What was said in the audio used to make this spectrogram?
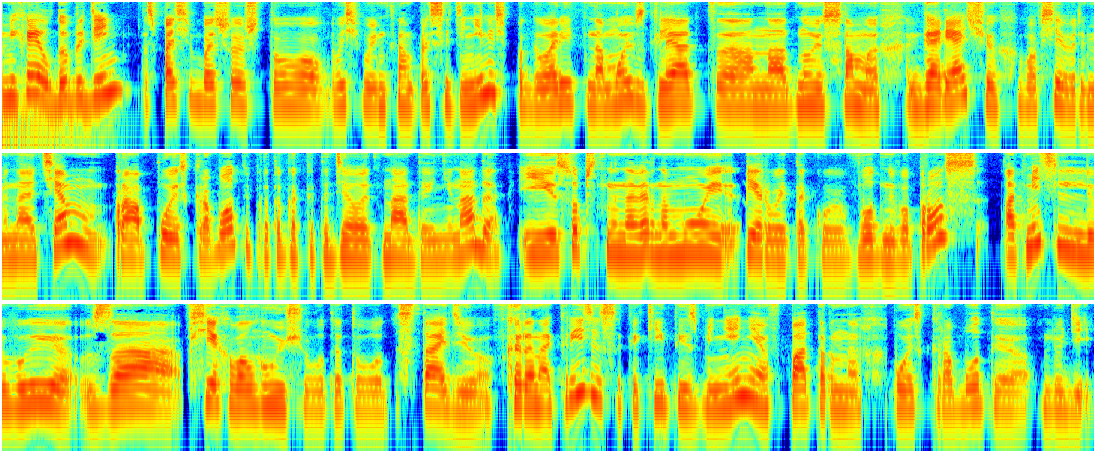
Михаил, добрый день. Спасибо большое, что вы сегодня к нам присоединились поговорить, на мой взгляд, на одну из самых горячих во все времена тем про поиск работы, про то, как это делать надо и не надо. И, собственно, наверное, мой первый такой вводный вопрос. Отметили ли вы за всех волнующую вот эту вот стадию коронакризиса какие-то изменения в паттернах поиска работы людей?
